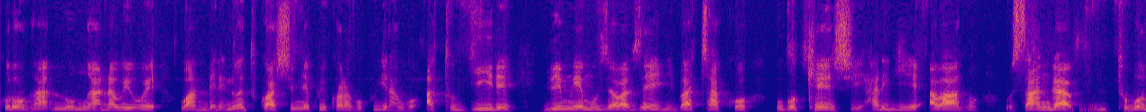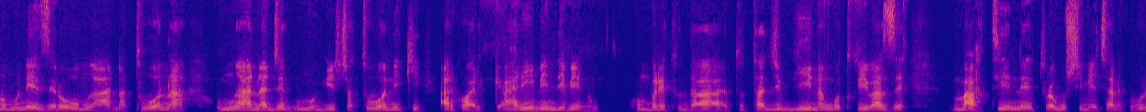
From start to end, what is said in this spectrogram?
kuronka n'umwana wiwe wa mbere. Niwe twashimye kwikorako kugira ngo atubwire bimwe mu byo ababyeyi bacako kuko kenshi hari igihe abantu usanga tubona umunezero w'umwana tubona umwana aje nk'umugisha tubona iki? Ariko hari ibindi bintu kumbure tutaji bwina ngo twibaze. Martine turagushimiye cyane ku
